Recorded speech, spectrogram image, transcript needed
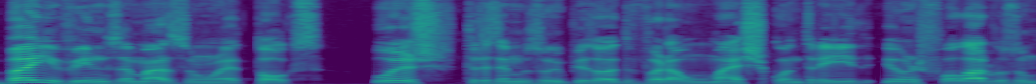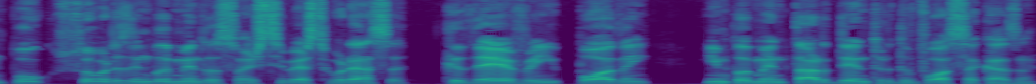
Bem-vindos a mais um Red Talks. Hoje trazemos um episódio de verão mais contraído e vamos falar-vos um pouco sobre as implementações de cibersegurança que devem e podem implementar dentro de vossa casa.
